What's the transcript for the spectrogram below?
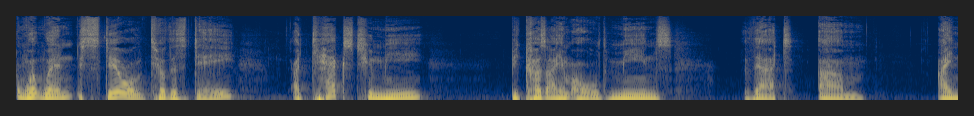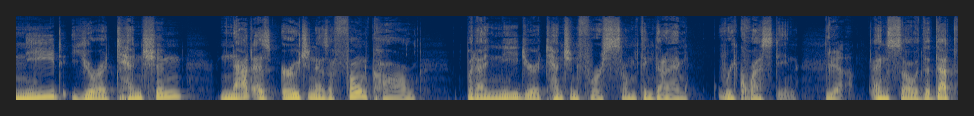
when, when still till this day a text to me because I am old means that um I need your attention, not as urgent as a phone call, but I need your attention for something that I am requesting. Yeah. And so that that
